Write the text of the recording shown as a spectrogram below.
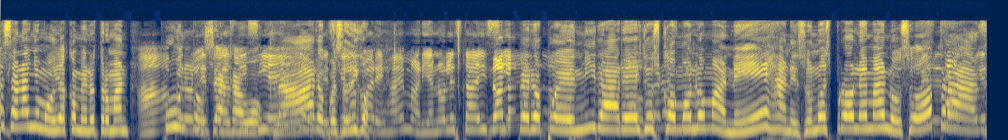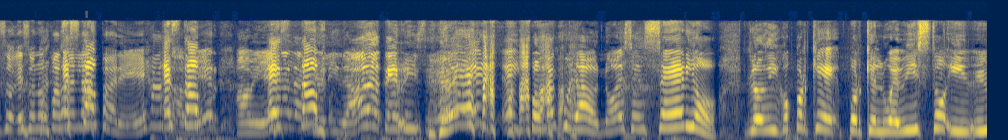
vez al año me voy a comer otro man. Ah, pero Punto, le se acabó. diciendo, Claro, es pues que yo la digo, pareja de María no le está diciendo. pero pueden mirar ellos cómo lo manejan. Eso no es problema de nosotras. Eso, eso no pasa en la pareja. Stop. A ver, a ver, Stop. la realidad, aterrice. Ey, pongan cuidado, no es en serio. Lo digo porque, porque lo he visto y, y-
